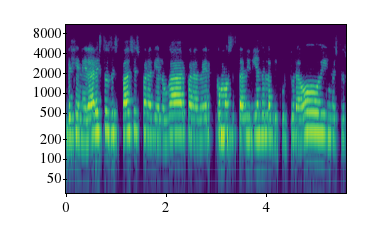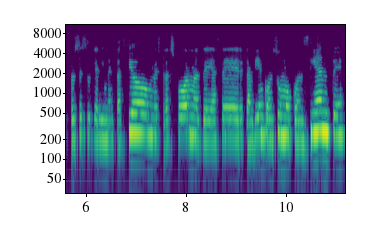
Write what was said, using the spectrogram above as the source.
de generar estos espacios para dialogar, para ver cómo se está viviendo la agricultura hoy, nuestros procesos de alimentación, nuestras formas de hacer también consumo consciente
